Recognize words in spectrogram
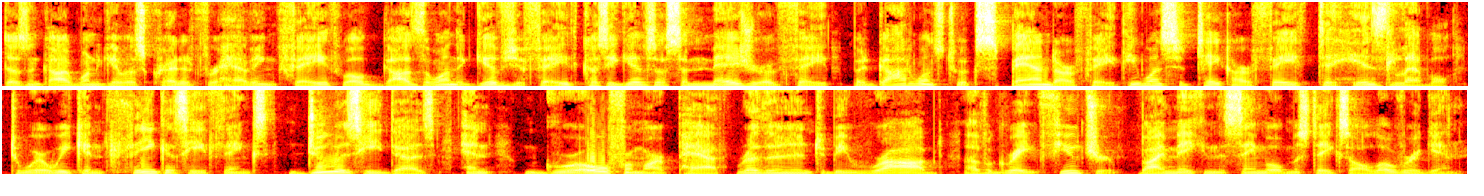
doesn't God want to give us credit for having faith? Well, God's the one that gives you faith because He gives us a measure of faith. But God wants to expand our faith. He wants to take our faith to His level, to where we can think as He thinks, do as He does, and grow from our path rather than to be robbed of a great future by making the same old mistakes all over again.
